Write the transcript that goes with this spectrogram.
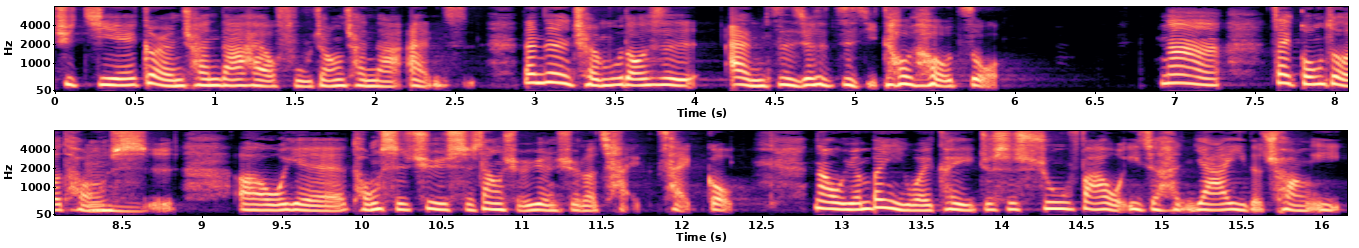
去接个人穿搭还有服装穿搭案子，但真的全部都是案子就是自己偷偷做。那在工作的同时，嗯、呃，我也同时去时尚学院学了采采购。那我原本以为可以就是抒发我一直很压抑的创意，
